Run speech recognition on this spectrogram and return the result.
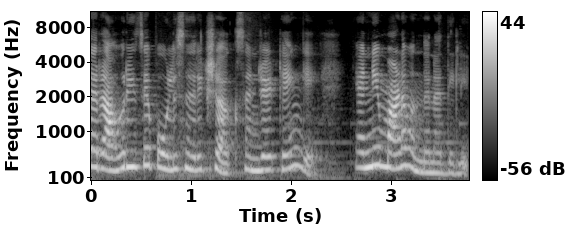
तर राहुरीचे पोलीस निरीक्षक संजय ठेंगे यांनी मानवंदना दिली.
